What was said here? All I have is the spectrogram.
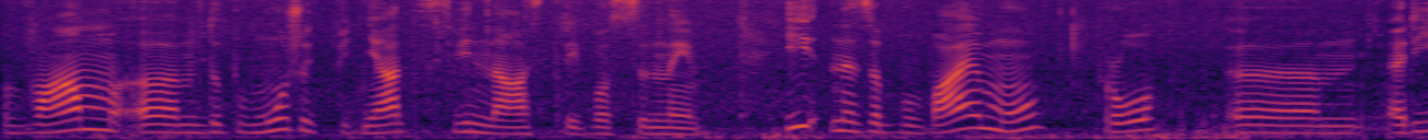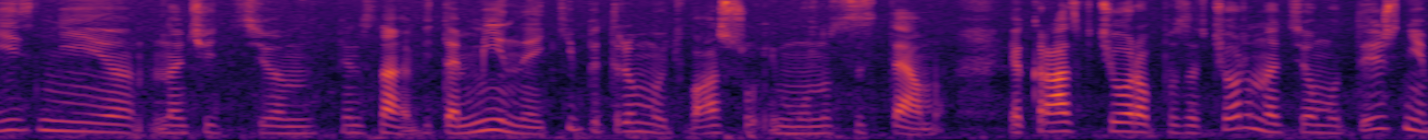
вам е, допоможуть підняти свій настрій восени. І не забуваємо про е, різні, значить, е, я не знаю, вітаміни, які підтримують вашу імунну систему. Якраз вчора, позавчора, на цьому тижні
